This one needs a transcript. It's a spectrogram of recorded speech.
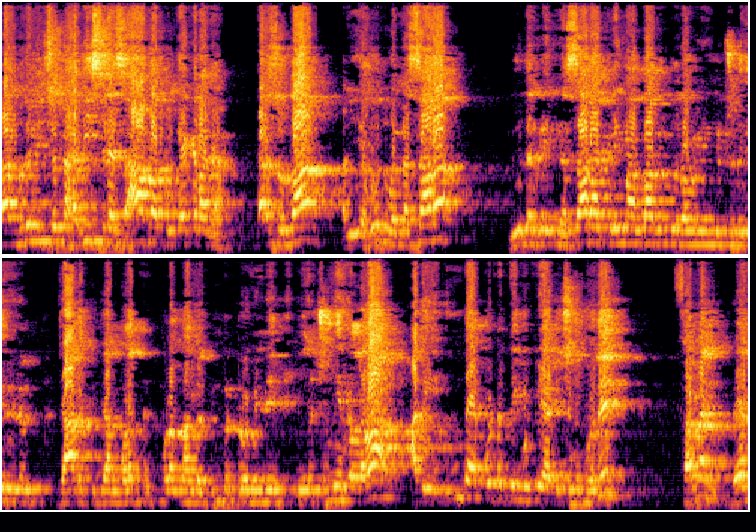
நான் முதலில் சொன்ன ஹதீஸ்ல சஹாபாக்கள் கேட்கிறாங்க. யார் சொல்லா அது யஹூத் நசாரா. யூதர்களின் நசாராக்களையும் அல்லாஹ்வின் அவர்கள் என்று சொல்லுகிறீர்கள். ஜானுக்கு ஜான் முளத்திற்கு மூலம் நாங்கள் பின்பற்றுவோம் என்று நீங்கள் சொன்னீர்கள் அல்லவா? அது இந்த கூட்டத்தை குட்டியாடி சொல்லும் போது சமன் வேற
